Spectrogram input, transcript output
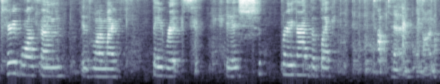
Cherry Blossom is one of my favorite-ish fragrances. It's like top 10. Hold on.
